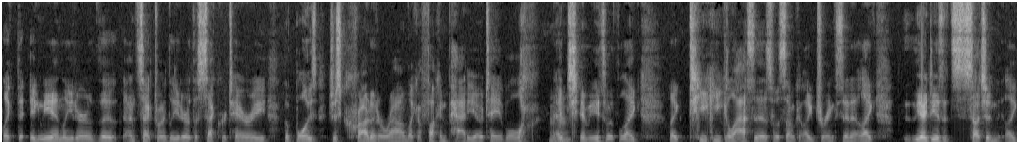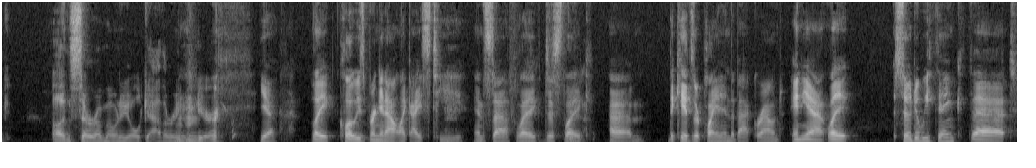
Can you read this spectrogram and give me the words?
like the Ignian leader, the insectoid leader, the secretary, the boys just crowded around like a fucking patio table, and Jimmy's with like like tiki glasses with some like drinks in it. Like the idea is it's such an like unceremonial gathering here. Yeah. Like Chloe's bringing out like iced tea and stuff. Like just like um the kids are playing in the background. And yeah, like so do we think that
